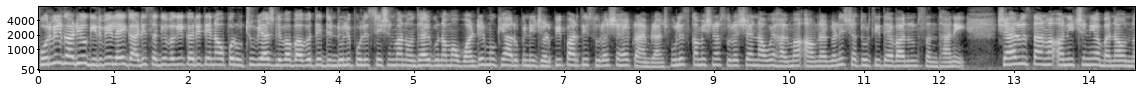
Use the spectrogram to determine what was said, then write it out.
ફોર વ્હીલ ગાડીઓ ગીરવે લઈ ગાડી સગે વગે કરી તેના ઉપર ઊંચું વ્યાજ લેવા બાબતે ડિંડોલી પોલીસ સ્ટેશનમાં નોંધાયેલ ગુનામાં વોન્ટેડ મુખ્ય આરોપીને ઝડપી પાડતી સુરત શહેર crime branch police commissioner Surat શહેરનાઓએ હાલમાં આવનાર ગણેશ ચતુર્થી તહેવારનું સંધાને. શહેર વિસ્તારમાં અનિચ્છનીય બનાવ ન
